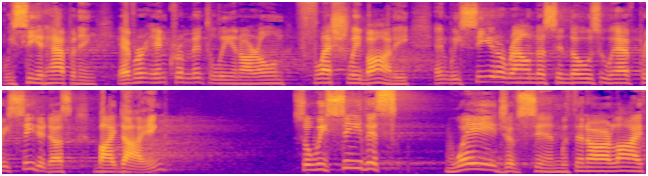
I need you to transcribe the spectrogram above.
We see it happening ever incrementally in our own fleshly body, and we see it around us in those who have preceded us by dying. So we see this wage of sin within our life,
